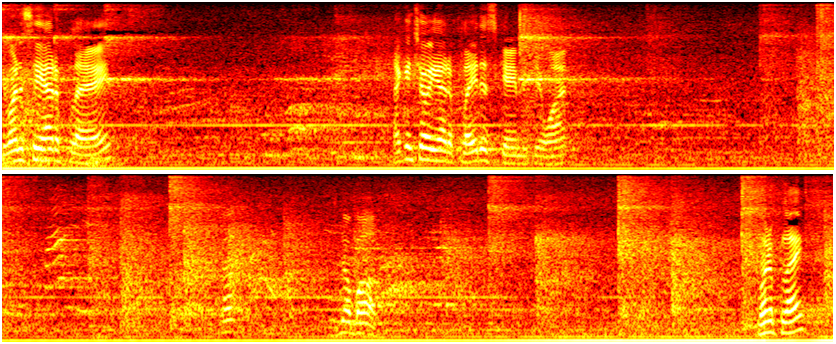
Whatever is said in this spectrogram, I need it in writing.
You want to see how to play? I can show you how to play this game if you want. Oh, there's no ball. Want to play?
